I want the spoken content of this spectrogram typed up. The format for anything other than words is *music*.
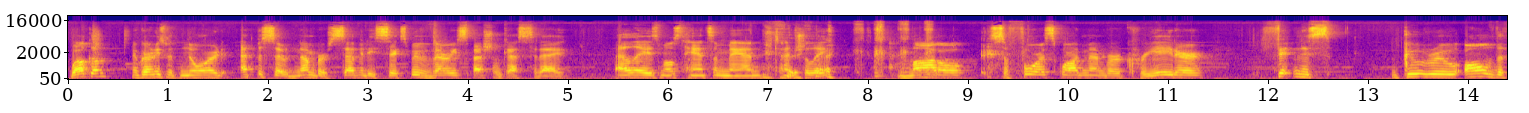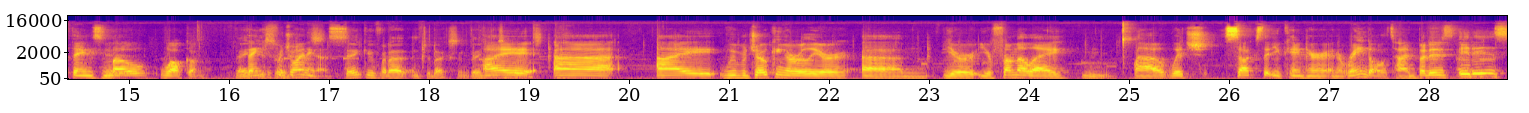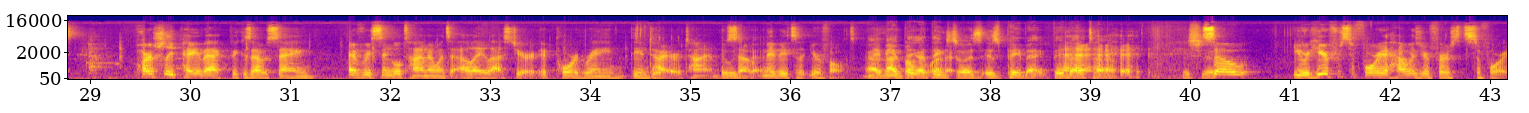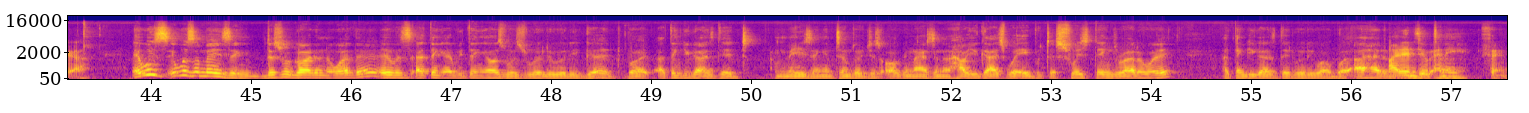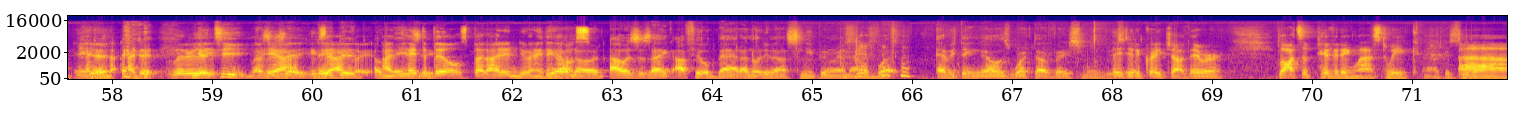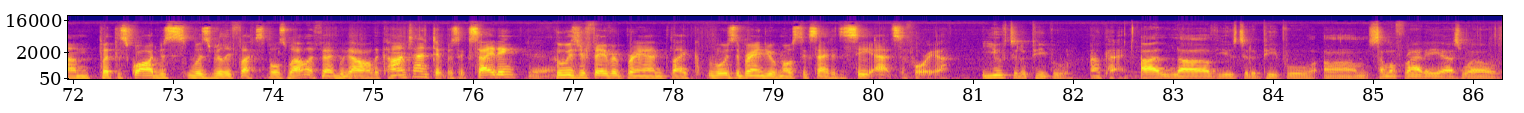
Welcome, Negronis with Nord, episode number 76. We have a very special guest today. LA's most handsome man, *laughs* potentially. Model, Sephora squad member, creator, fitness guru, all of the things. Mo, welcome. Thank, you, so for joining much. us. Thank you for that introduction. Thank you I, so uh, I, we were joking earlier. Um, you're you're from LA, Hmm. uh, which sucks that you came here and it rained all the time. But it is it is partially payback because I was saying every single time I went to LA last year, it poured rain the entire time. so bad. maybe it's your fault. I, Maybe I you brought think, I think so. It's, it's payback, payback *laughs* time. Sure. So you were here for Sephoria. How was your first Sephoria? It was it was amazing. Disregarding the weather, it was. I think everything else was really really good. But I think you guys did amazing in terms of just organizing and how you guys were able to switch things right away. I think you guys did really well. But I had I didn't do time. anything. I Yeah? did, not, I did *laughs* literally. Your team, as you yeah, say, they did exactly. I paid the bills, but I didn't do anything Yeah, else. no, I was just like, I feel bad. I know they're not sleeping right now, but *laughs* everything else worked out very smoothly. They so. did a great job. They were lots of pivoting last week. Yeah, I can see that. Um, but the squad was was really flexible as well. I feel like we got all the content. It was exciting. Mm-hmm. Yeah. Who was your favorite brand? Like, what was the brand you were most excited to see at Sephora? Youth to the people. Okay. I love Youth to the People. Um, Summer Friday as well,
